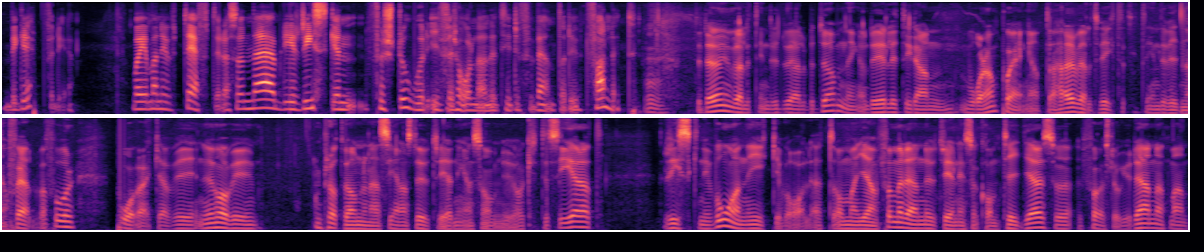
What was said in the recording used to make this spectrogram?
begrepp för det? Vad är man ute efter? Alltså när blir risken för stor i förhållande till det förväntade utfallet? Mm. Det där är en väldigt individuell bedömning och det är lite grann våran poäng att det här är väldigt viktigt att individerna själva får påverka. Vi, nu har vi, nu pratar vi om den här senaste utredningen som ju har kritiserat risknivån i icke-valet. Om man jämför med den utredning som kom tidigare så föreslog ju den att man,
